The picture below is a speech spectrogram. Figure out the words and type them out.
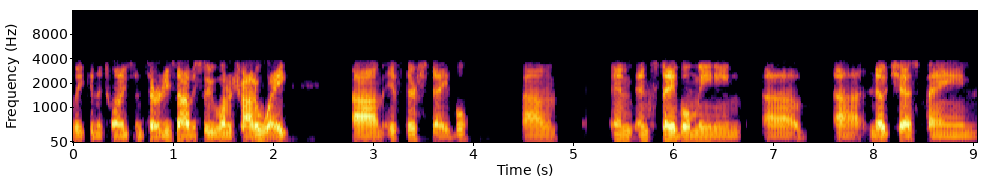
week in the 20s and 30s, obviously we want to try to wait. Um, if they're stable, um, and, and stable meaning uh, uh, no chest pain,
